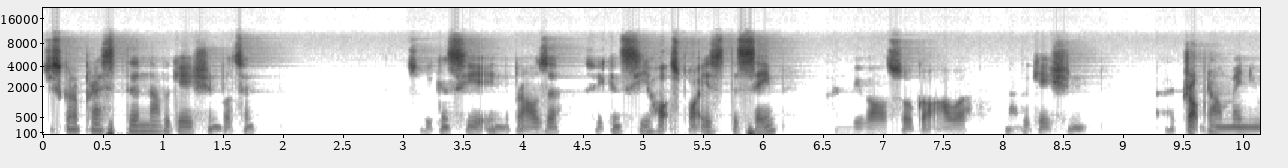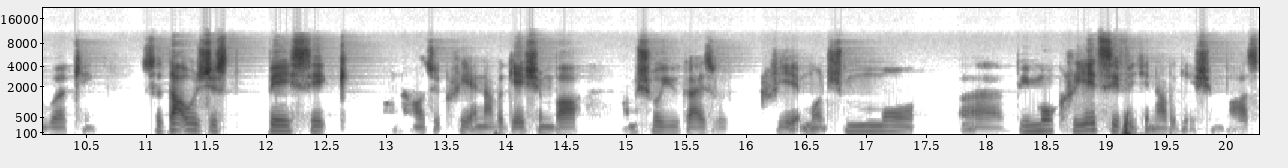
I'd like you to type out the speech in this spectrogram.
just gonna press the navigation button. So we can see it in the browser. So you can see hotspot is the same and we've also got our navigation uh, drop down menu working. So that was just basic on how to create a navigation bar. I'm sure you guys will create much more, uh, be more creative with your navigation bars.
